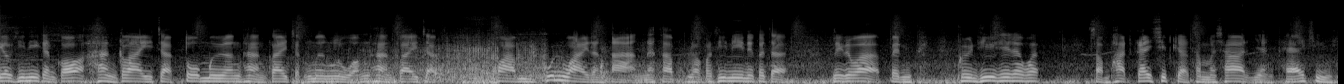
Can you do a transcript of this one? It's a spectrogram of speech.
ที่ยวที่นี่กันก็ห่างไกลจากตัวเมือง ห่างไกลจากเมืองหลวง ห่างไกลจากความวุ่นวายต่างๆนะครับแล้วก็ที่นี่เนี่ยก็จะเรียกได้ว่าเป็นพื้นที่ที่เรียกว่าสัมผัสใกล้ชิดกับธรรมชาติอย่างแท้จริงจ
